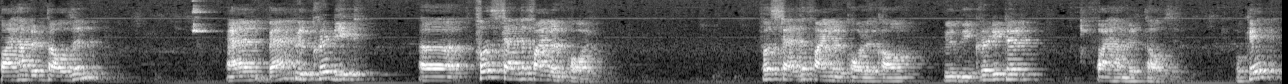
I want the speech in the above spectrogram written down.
500,000 and bank will credit uh, first and the final call. First and the final call account will be credited 500,000. Okay.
